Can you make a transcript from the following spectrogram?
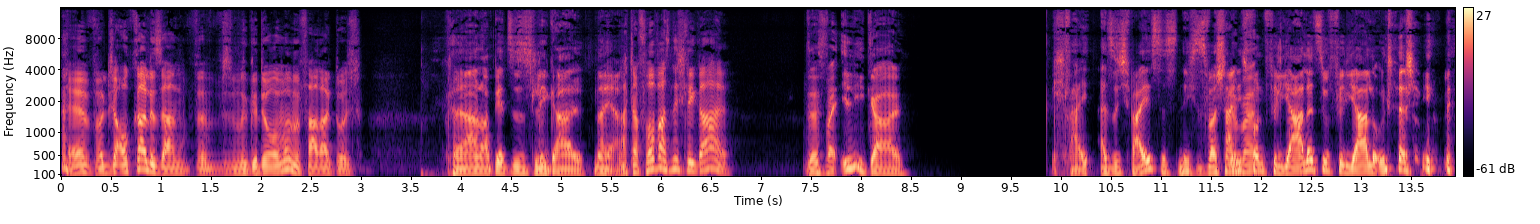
Hä, wollte ich auch gerade sagen. Wir gehen doch immer mit dem Fahrrad durch. Keine Ahnung, ab jetzt ist es legal. Naja. Ach, davor war es nicht legal. Das war illegal. Ich weiß, also ich weiß es nicht. Es ist wahrscheinlich ja, von Filiale zu Filiale unterschiedlich.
